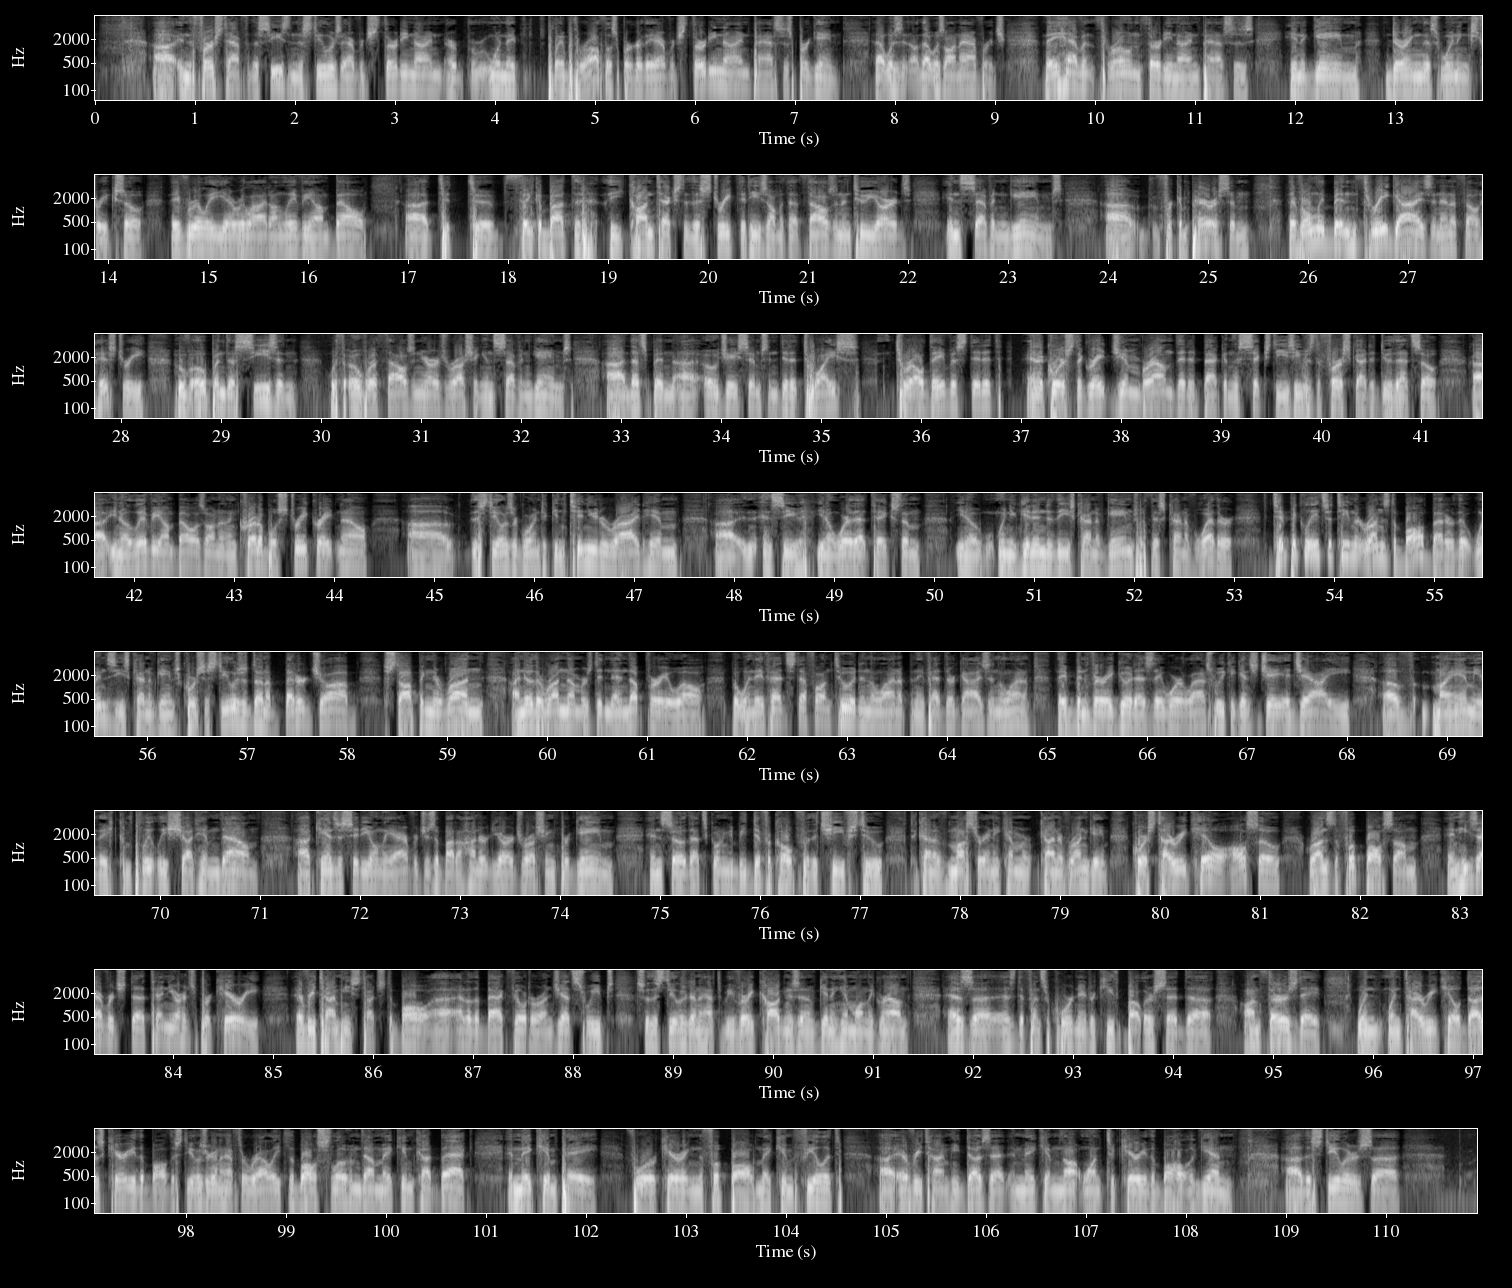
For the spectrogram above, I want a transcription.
uh, in the first half of the season, the Steelers averaged 39, or when they played with Roethlisberger, they averaged 39 passes per game. That was that was on average. They haven't thrown 39 passes in a game during this winning streak. So they've really uh, relied on Le'Veon Bell uh, to to think about the the context of the streak that he's on with that thousand and two yards in seven games. Uh, for comparison, there have only been three guys in NFL history who've opened a season with over a thousand yards rushing in seven games. Uh, that's been uh, O.J. Simpson did it twice. Terrell Davis did it, and of course the great Jim Brown did it back in the '60s. He was the first guy to do that. So uh, you know, Le'Veon Bell is on an incredible streak right now. Uh, the Steelers are going to continue to ride him and, and, see, you know, where that takes them. You know, when you get into these kind of games with this kind of weather, typically it's a team that runs the ball better that wins these kind of games. Of course, the Steelers have done a better job stopping the run. I know the run numbers didn't end up very well, but when they've had Stephon Tuitt in the lineup and they've had their guys in the lineup, they've been very good as they were last week against Ajayi of Miami. They completely shut him down. Uh, Kansas City only averages about 100 yards rushing per game and so that's going to be difficult for the Chiefs to to kind of muster any kind of run game. Of course, Tyreek Hill also runs the football some, and he's averaged uh, 10 yards per carry every time he's touched the ball uh, out of the backfield or on jet sweeps. So the Steelers are going to have to be very cognizant of getting him on the ground. As uh, as defensive coordinator Keith Butler said uh, on Thursday, when when Tyreek Hill does carry the ball, the Steelers are going to have to rally to the ball, slow him down, make him cut back, and make him pay for carrying the football, make him feel it uh, every time he does that and make him not want to carry the ball again. Uh, the Steelers.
